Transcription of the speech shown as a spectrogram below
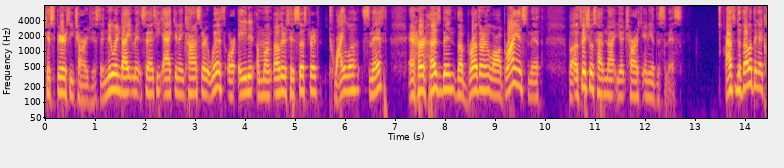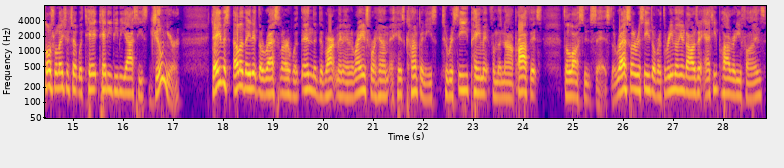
conspiracy charges. The new indictment says he acted in concert with or aided, among others, his sister, Twyla Smith, and her husband, the brother-in-law, Brian Smith, but officials have not yet charged any of the Smiths. After developing a close relationship with Ted, Teddy DiBiase Jr., Davis elevated the wrestler within the department and arranged for him and his companies to receive payment from the nonprofits, the lawsuit says. The wrestler received over $3 million in anti-poverty funds,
